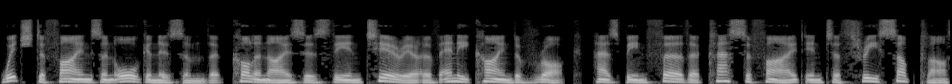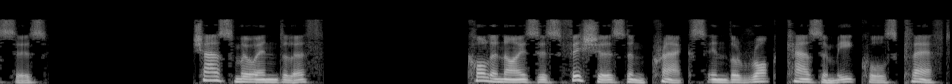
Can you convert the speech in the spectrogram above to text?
which defines an organism that colonizes the interior of any kind of rock, has been further classified into three subclasses. Chasmoendolith colonizes fissures and cracks in the rock chasm equals cleft.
